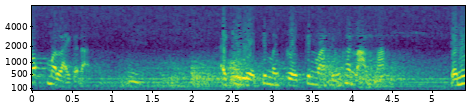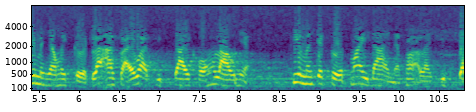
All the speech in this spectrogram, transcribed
รกเมื่อไหร่ก็ได้ ไอ้กิเลสที่มันเกิดขึ้นมาถึงขนาดนั้นแต่นี้มันยังไม่เกิดและอาศัยว่าจิตใจของเราเนี่ย ที่มันจะเกิดไม่ได้เนี่ยเพราะอะไรจิตใจ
